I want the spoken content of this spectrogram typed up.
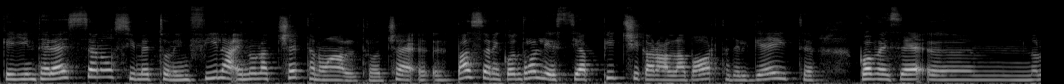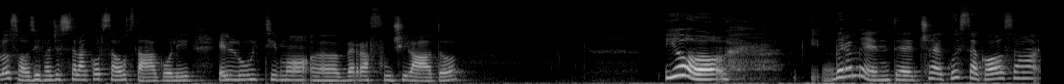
che gli interessano si mettono in fila e non accettano altro, cioè eh, eh passano i controlli e si appiccicano alla porta del gate come se, ehm, non lo so, si facesse la corsa a ostacoli e l'ultimo eh, verrà fucilato. Io veramente, cioè questa cosa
